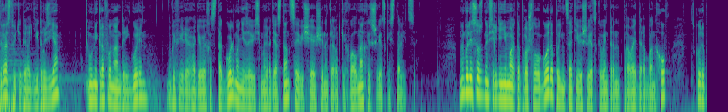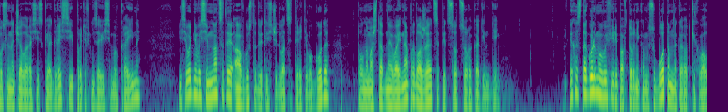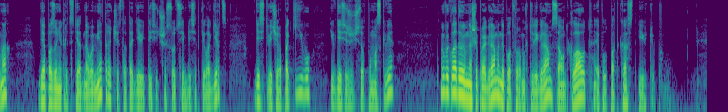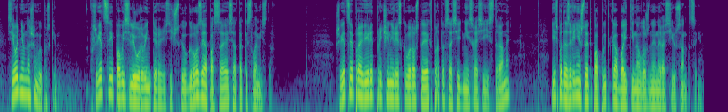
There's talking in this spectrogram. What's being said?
Здравствуйте, дорогие друзья. У микрофона Андрей Горин. В эфире радио «Эхо Стокгольма», независимая радиостанция, вещающая на коротких волнах из шведской столицы. Мы были созданы в середине марта прошлого года по инициативе шведского интернет-провайдера Банхов, вскоре после начала российской агрессии против независимой Украины. И сегодня 18 августа 2023 года. Полномасштабная война продолжается 541 день. Эхо Стокгольма в эфире по вторникам и субботам на коротких волнах диапазоне 31 метра, частота 9670 кГц, 10 вечера по Киеву и в 10 же часов по Москве. Мы выкладываем наши программы на платформах Telegram, SoundCloud, Apple Podcast и YouTube. Сегодня в нашем выпуске. В Швеции повысили уровень террористической угрозы, опасаясь атак исламистов. Швеция проверит причины резкого роста экспорта в соседние с Россией страны. Есть подозрение, что это попытка обойти наложенные на Россию санкции.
